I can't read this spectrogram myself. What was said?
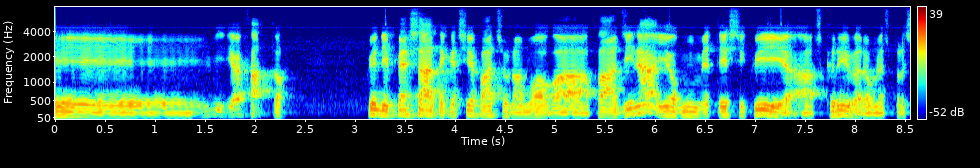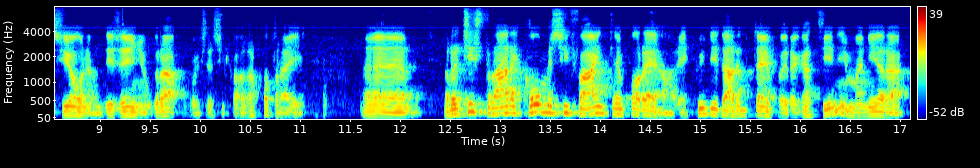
il video è fatto. Quindi pensate che se io faccio una nuova pagina, io mi mettessi qui a scrivere un'espressione, un disegno, un grafo, qualsiasi cosa, potrei eh, registrare come si fa in tempo reale e quindi dare il tempo ai ragazzini in maniera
